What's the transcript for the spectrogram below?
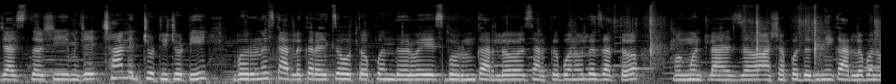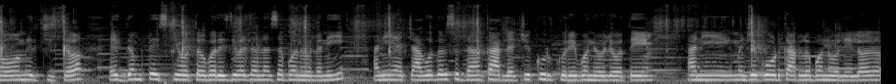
जास्त अशी म्हणजे छान आहेत छोटी छोटी. भरूनच कारलं करायचं होतं पण दरवेळेस भरून कारलं सारखं बनवलं जातं. मग म्हटलं आज अशा पद्धतीने कारलं बनवावं मिरचीचं. एकदम टेस्टी होतं बरेच दिवस झालं असं बनवलं नाही. आणि याच्या अगोदरसुद्धा कारल्याचे कुरकुरे बनवले होते. आणि म्हणजे गोड कारलं बनवलेलं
